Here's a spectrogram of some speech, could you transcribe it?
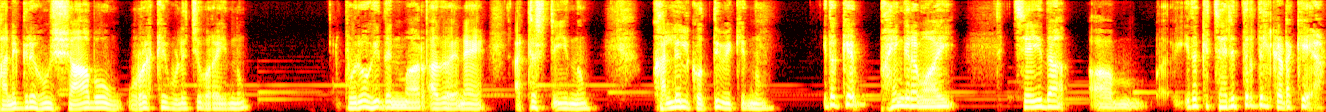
അനുഗ്രഹവും ശാപവും ഉറക്കെ വിളിച്ചു പറയുന്നു. പുരോഹിതന്മാർ അതിനെ അറ്റസ്റ്റ് ചെയ്യുന്നു കല്ലിൽ കൊത്തിവെക്കുന്നു. ഇതൊക്കെ ഭയങ്കരമായി ചെയ്ത ഇതൊക്കെ ചരിത്രത്തിൽ കിടക്കുകയാണ്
